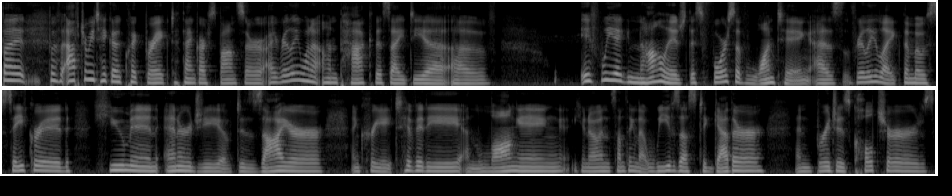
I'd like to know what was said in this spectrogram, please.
But, but after we take a quick break to thank our sponsor, I really want to unpack this idea of if we acknowledge this force of wanting as really like the most sacred human energy of desire and creativity and longing, you know, and something that weaves us together and bridges cultures.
